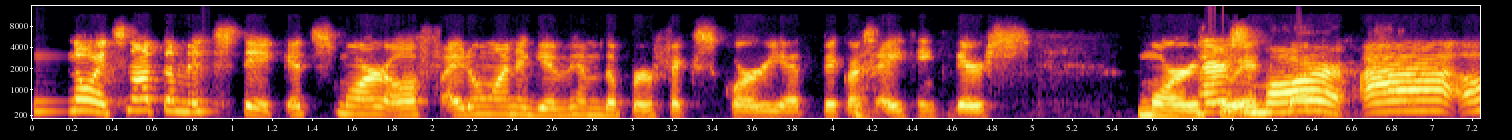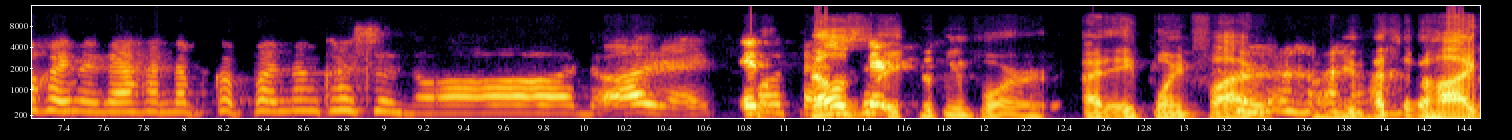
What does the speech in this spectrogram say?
No, it's not a mistake. It's more of I don't want to give him the perfect score yet because I think there's more There's to it. more. pa. Ah, okay. Naghahanap ka pa ng kasunod. All right. It- What else are you looking for at 8.5? I mean, that's a high.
